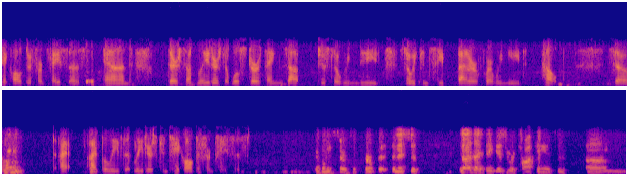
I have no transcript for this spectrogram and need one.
take all different faces, and there's some leaders that will stir things up just so we need so we can see better where we need help. So mm. I I believe that leaders can take all different faces. Everybody serves a purpose, and it's just you know as I think as you were talking, it's just um,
